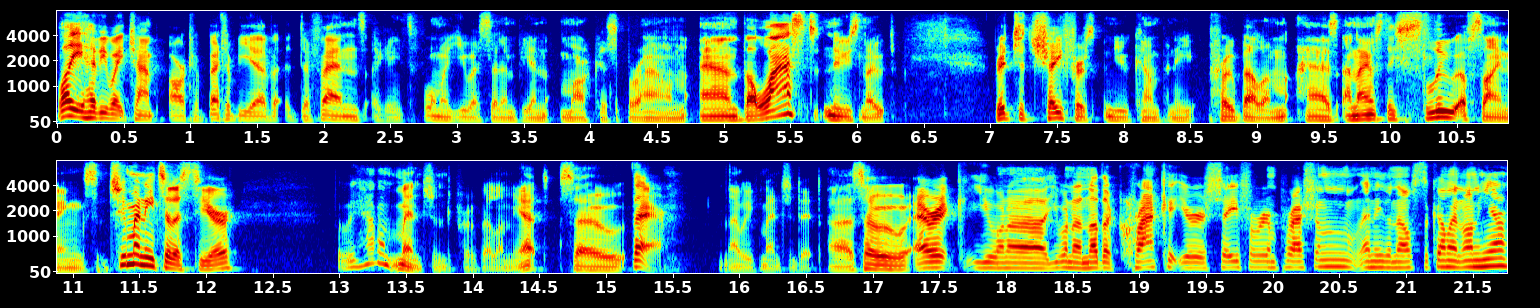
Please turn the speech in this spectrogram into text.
Light heavyweight champ Artur Beterbiev defends against former US Olympian Marcus Browne. And the last news note Richard Schaefer's new company, Probellum, has announced a slew of signings. Too many to list here, but we haven't mentioned Probellum yet. So there. Now we've mentioned it. Uh, so Eric, you wanna you want another crack at your Schaefer impression? Anything else to comment on here?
